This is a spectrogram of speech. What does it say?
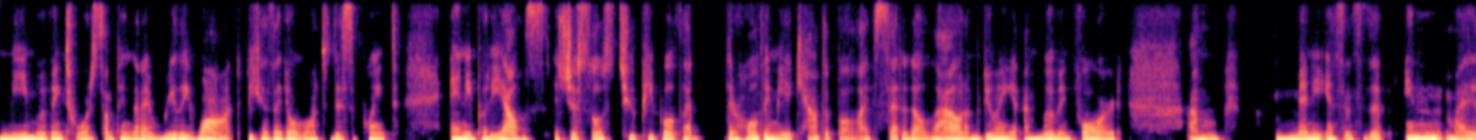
me moving towards something that I really want because I don't want to disappoint anybody else. It's just those two people that they're holding me accountable. I've said it out loud. I'm doing it. I'm moving forward. Um, many instances of in my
